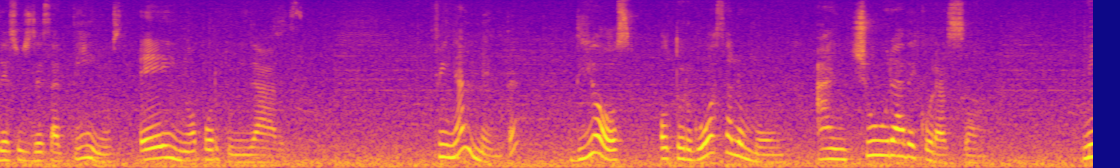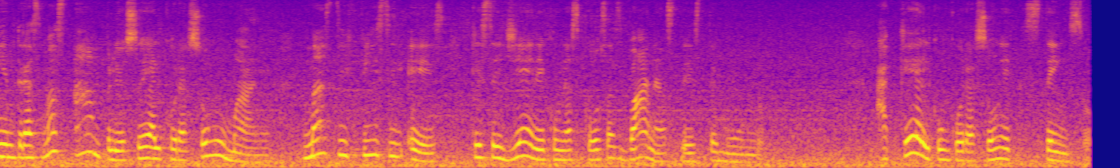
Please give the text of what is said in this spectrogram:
de sus desatinos e inoportunidades. Finalmente, Dios otorgó a Salomón anchura de corazón. Mientras más amplio sea el corazón humano, más difícil es que se llene con las cosas vanas de este mundo. Aquel con corazón extenso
